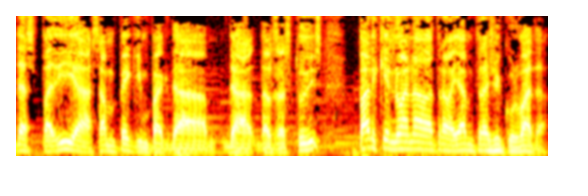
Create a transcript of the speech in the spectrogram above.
despedir a Sam Peckinpah de, de, dels estudis perquè no anava a treballar amb traje i corbata.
